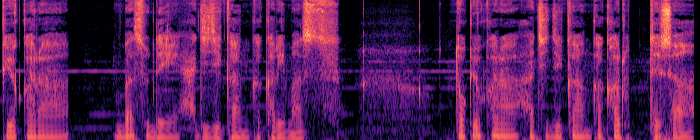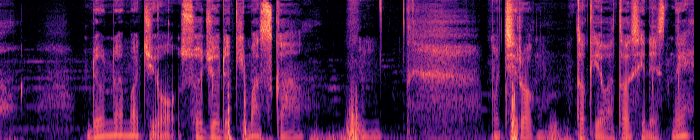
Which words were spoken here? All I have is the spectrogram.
東京からバスで8時間かかります。東京から8時間かかるってさ、どんな街を想像できますか？もちろん、東京は都市ですね。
